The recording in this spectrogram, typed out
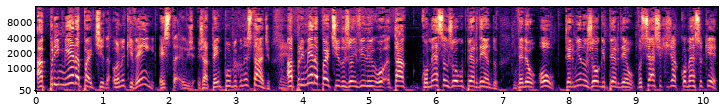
A primeira partida, ano que vem, já tem público no estádio. A primeira partida, o Joinville tá, começa o jogo perdendo, entendeu? Ou termina o jogo e perdeu. Você acha que já começa o quê?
